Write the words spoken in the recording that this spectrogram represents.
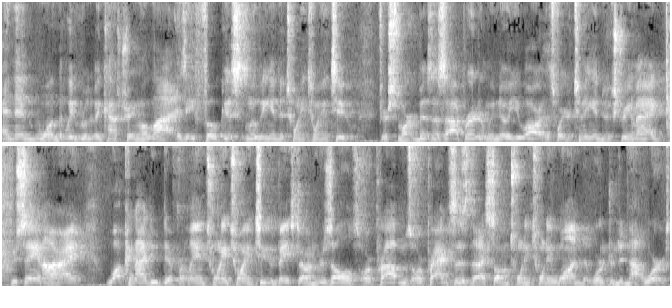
And then one that we've really been concentrating on a lot is a focus moving into 2022. If you're a smart business operator, and we know you are, that's why you're tuning into Extreme Ag, you're saying, all right, what can I do differently in 2022 based on results or problems or practices that I saw in 2021 that worked or did not work?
